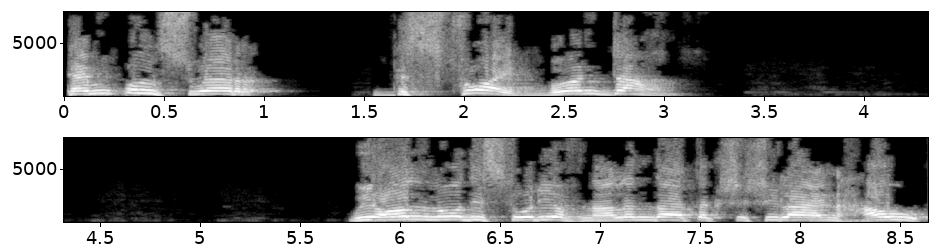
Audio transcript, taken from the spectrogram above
temples were destroyed, burned down. We all know the story of Nalanda, Takshashila, and how,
